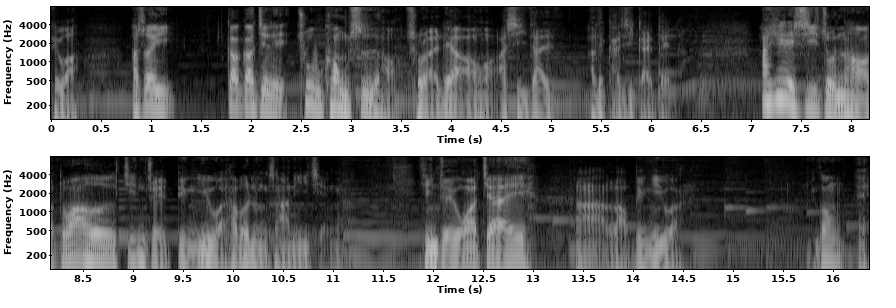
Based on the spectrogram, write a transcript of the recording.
对吧？啊，所以到到这个触控式哈出来了后吼，啊时代啊就开始改变了。啊，迄个时阵哈，拄啊好真侪朋友啊，差不多两三年前啊，真侪我在啊老朋友啊。讲，诶，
